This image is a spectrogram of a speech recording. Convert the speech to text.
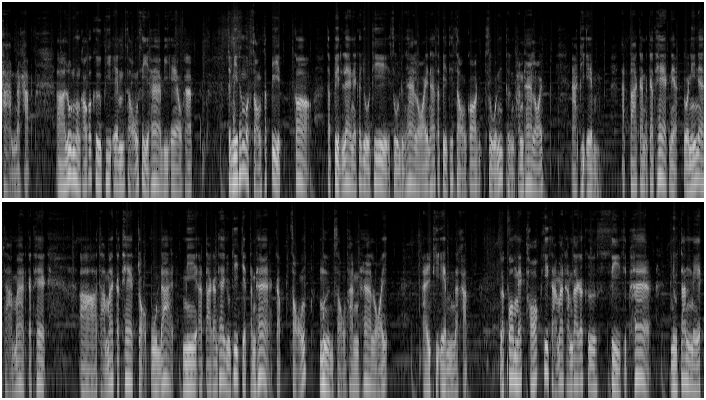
ถ่านนะครับรุ่นของเขาก็คือ PM 2 4 5 BL ครับจะมีทั้งหมด 2 สปีดก็สปีดแรกเนี่ยก็อยู่ที่ 0 ถึง 500 นะสปีดที่ 2 ก็ 0 ถึง 1,500 RPM อัตราการกระแทกเนี่ยตัวนี้เนี่ยสามารถกระแทกสามารถกระแทกเจาะปูนได้ มีอัตราการแทกอยู่ที่ 7,500 กับ 22,500 IPM นะครับ แล้วก็ Mac t o r q ที่สามารถทำได้ก็คือ 45 นิวตันเมตร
